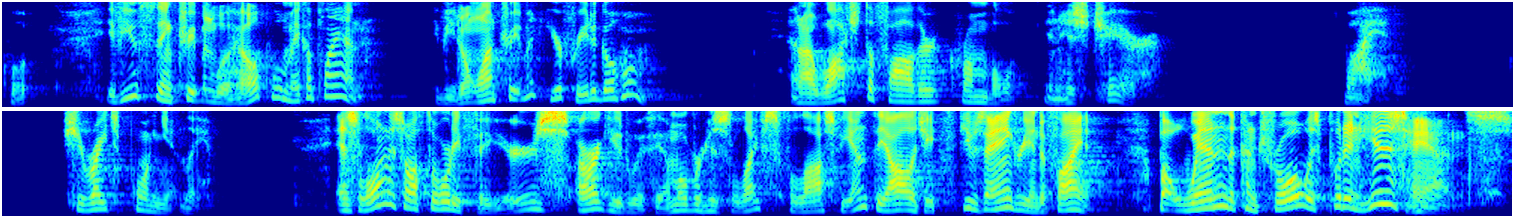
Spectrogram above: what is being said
Quote, if you think treatment will help, we'll make a plan. If you don't want treatment, you're free to go home. And I watched the father crumble in his chair. Why? She writes poignantly. As long as authority figures argued with him over his life's philosophy and theology, he was angry and defiant. But when the control was put in his hands,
